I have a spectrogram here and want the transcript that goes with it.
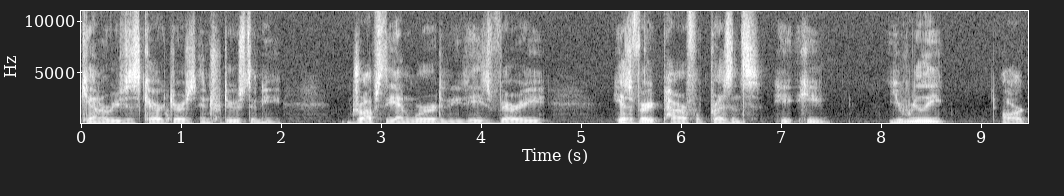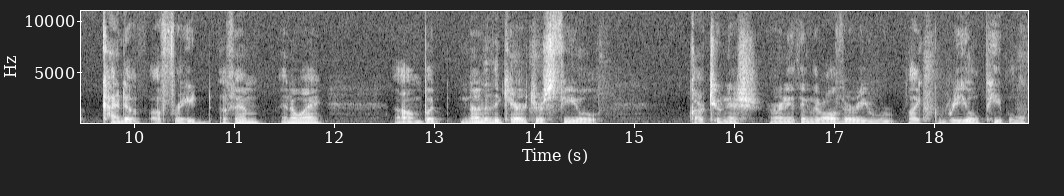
Keanu Reeves' character is introduced and he drops the N word and he, he's very he has a very powerful presence. He he you really are kind of afraid of him in a way. Um, but none of the characters feel cartoonish or anything. They're all very like real people.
